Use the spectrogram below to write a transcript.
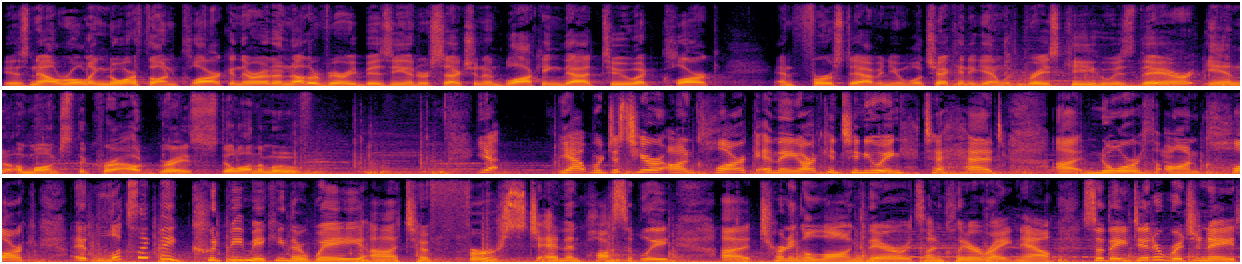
is now rolling north on Clark, and they're at another very busy intersection and blocking that too at Clark and First Avenue. We'll check in again with Grace Ke, who is there in amongst the crowd. Grace, still on the move. Yeah, yeah, we're just here on Clark, and they are continuing to head uh, north on Clark. It looks like they could be making their way uh, to First and then possibly uh, turning along there. It's unclear right now. So they did originate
